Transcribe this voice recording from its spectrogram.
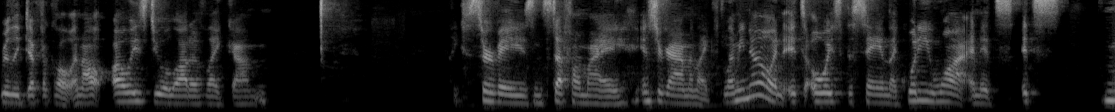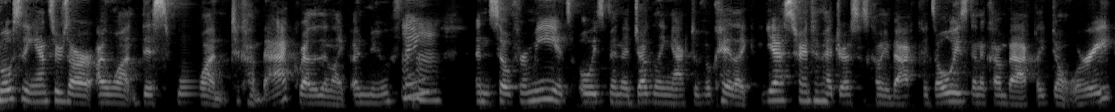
really difficult. And I'll always do a lot of like um like surveys and stuff on my Instagram and like let me know. And it's always the same. Like, what do you want? And it's it's most of the answers are I want this one to come back rather than like a new thing. Mm-hmm. And so for me, it's always been a juggling act of okay, like yes, Phantom Headdress is coming back. It's always going to come back. Like don't worry.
